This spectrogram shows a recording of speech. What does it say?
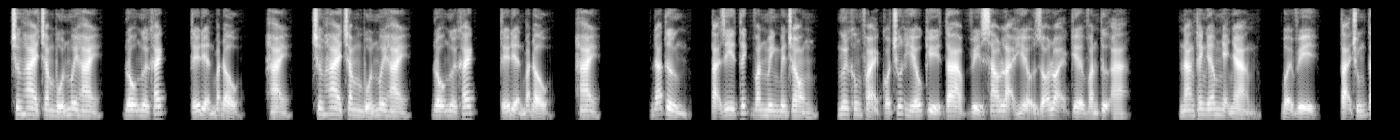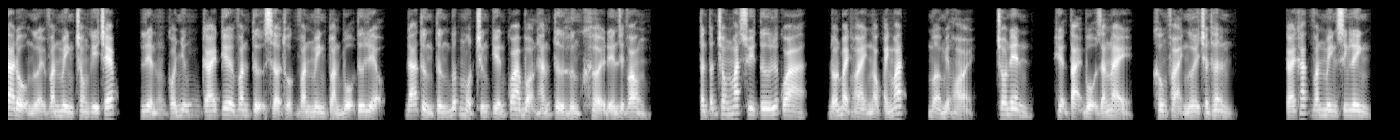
Chương hai trăm bốn mươi hai, độ người khách, tế điện bắt đầu, hai, chương hai trăm bốn mươi hai, độ người khách, tế điện bắt đầu, hai. Đã từng tại di tích văn minh bên trong, ngươi không phải có chút hiếu kỳ ta vì sao lại hiểu rõ loại kia văn tự à? nàng thanh âm nhẹ nhàng, bởi vì, tại chúng ta độ người văn minh trong ghi chép, liền có những cái kia văn tự sở thuộc văn minh toàn bộ tư liệu, đã từng từng bước một chứng kiến qua bọn hắn từ hưng khởi đến diệt vong. Tần tẫn trong mắt suy tư lướt qua, đón bạch hoài ngọc ánh mắt, mở miệng hỏi, cho nên, hiện tại bộ dáng này, không phải ngươi chân thân? Cái khác văn minh sinh linh,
